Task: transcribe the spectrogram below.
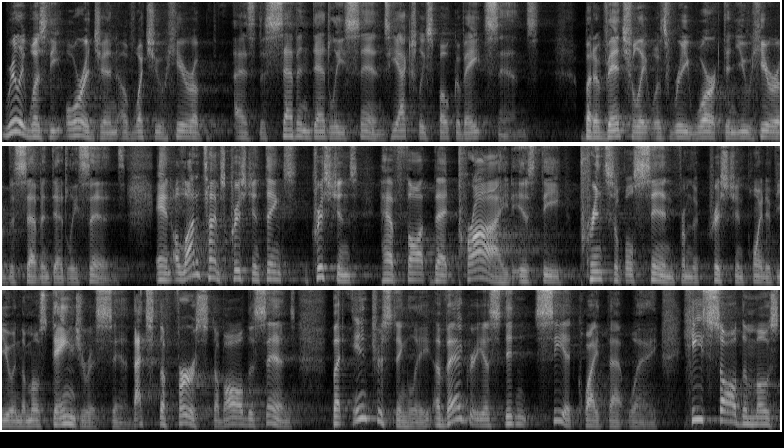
really was the origin of what you hear of as the seven deadly sins. He actually spoke of eight sins, but eventually it was reworked, and you hear of the seven deadly sins. And a lot of times Christian thinks, Christians have thought that pride is the principal sin from the Christian point of view and the most dangerous sin. That's the first of all the sins. But interestingly, Evagrius didn't see it quite that way. He saw the most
